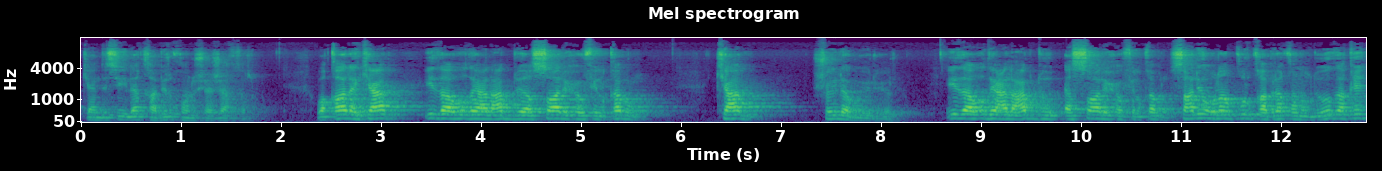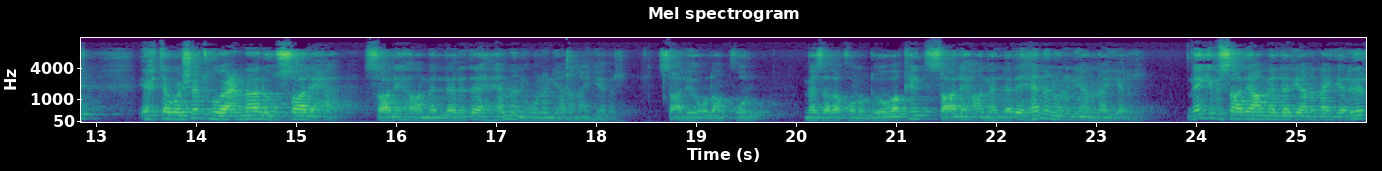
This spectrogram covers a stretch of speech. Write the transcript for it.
kendisiyle kabir konuşacaktır. Ve kâle Ka'b İza vudi'al abdu es-salihu fil kabr. Kâb şöyle buyuruyor. İza vudi'al abdu es-salihu fil kabr. Salih olan kul kabre konulduğu vakit ihteveşethu e'maluhu saliha. Salih amelleri de hemen onun yanına gelir. Salih olan kul mezara konulduğu vakit salih amelleri hemen onun yanına gelir. Ne gibi salih ameller yanına gelir?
